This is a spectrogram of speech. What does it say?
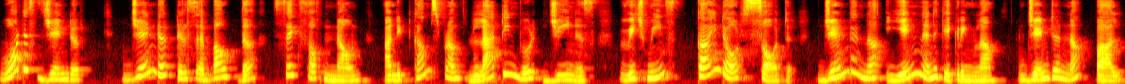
What is gender? Gender tells about the sex of noun and it comes from Latin word genus, which means kind or sort. ஜெண்டர்னா என்னன்னு கேக்குறீங்களா? ஜெண்டர்னா பால்.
